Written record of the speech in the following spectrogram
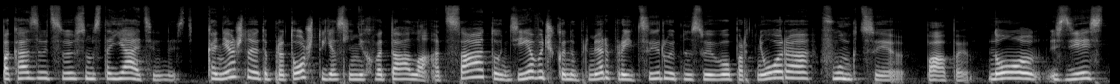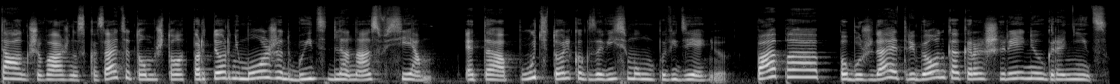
показывать свою самостоятельность. Конечно, это про то, что если не хватало отца, то девочка, например, проецирует на своего партнера функции папы. Но здесь также важно сказать о том, что партнер не может быть для нас всем. Это путь только к зависимому поведению. Папа побуждает ребенка к расширению границ,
